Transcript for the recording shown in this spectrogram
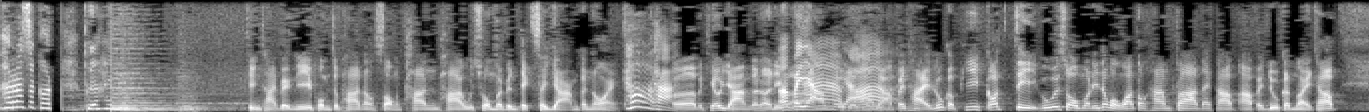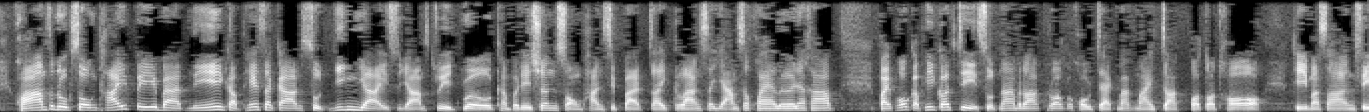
พระราชกรเพื่อให้ ทิ้งท้ายเบรกนี้ผมจะพาทั้งสองท่านพาคุณผู้ชมไปเป็นเด็กสยามกันหน่อย ค่ะ เออไปเที่ยวยามกันหน่อยดีกว่าเอาไปยามไปไปยาม ยามไปถ่ายรูปกับพี่ก๊อตจิคุณผู้ชมวันนี้ต้องบอกว่าต้องห้ามพลาดนะครับอ่าไปดูกันหน่อยครับ ความสนุกส่งท้ายปีแบบนี้กับเทศกาลสุดยิ่งใหญ่สยามสตรีทเวิลด์คอมเพติชัน2018 ใจกลางสยามสแควร์เลยนะครับ ไปพบกับพี่ก๊อตจิสุดน่ารักพร้อมกับของแจกมากมายจากปตท ที่มาสร้างสี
